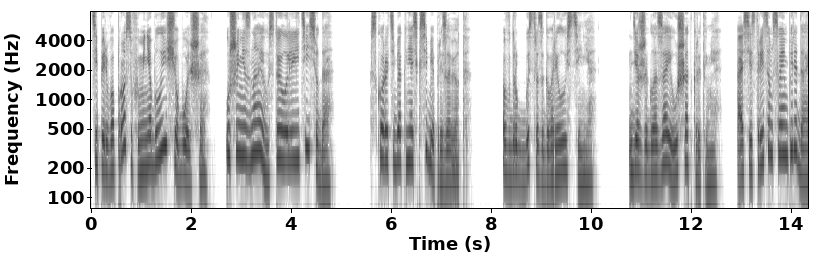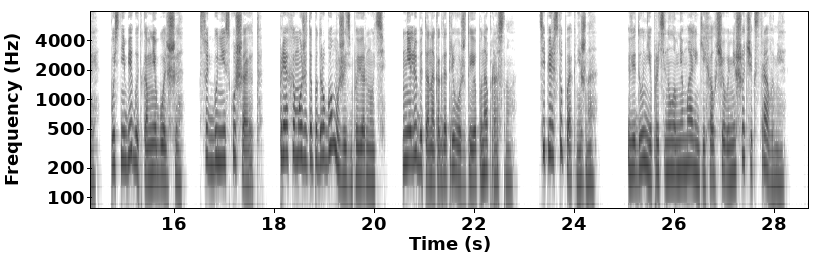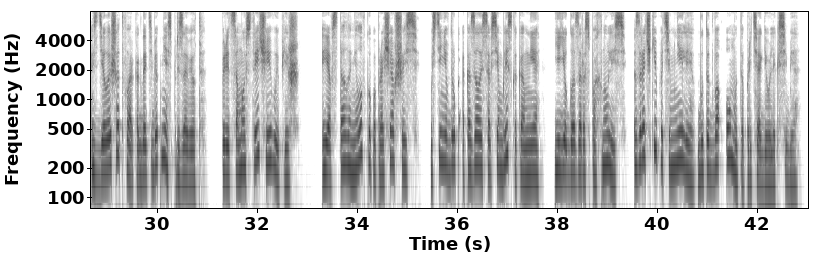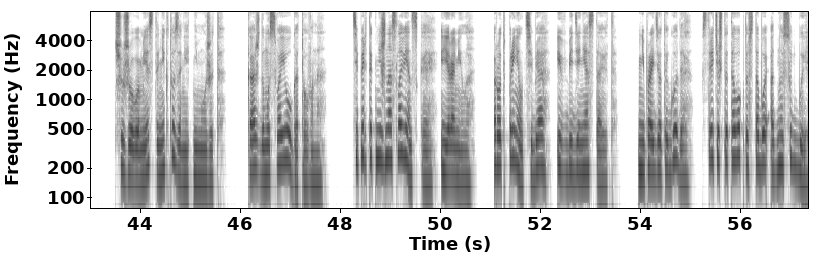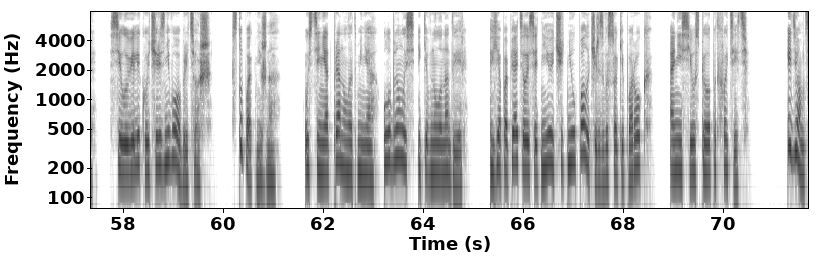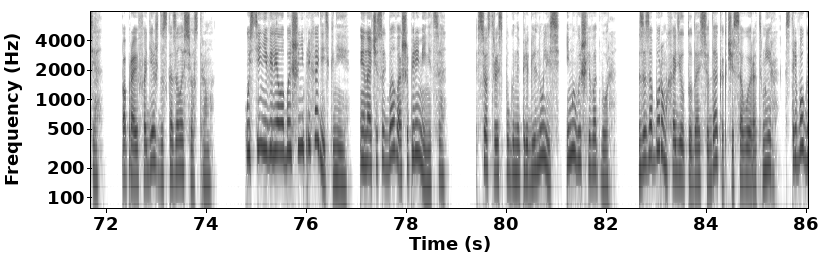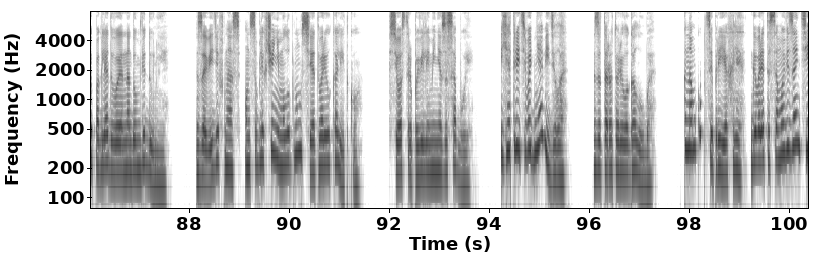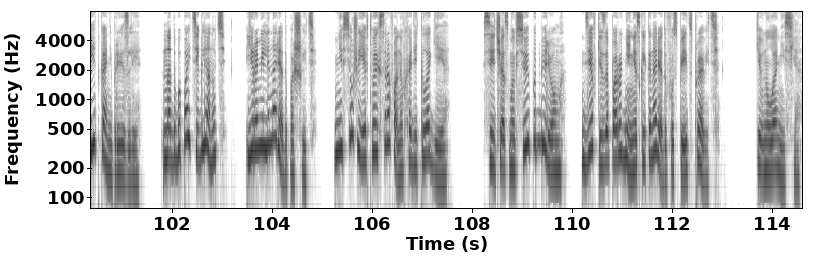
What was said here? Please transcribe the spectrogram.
Теперь вопросов у меня было еще больше. Уж и не знаю, стоило ли идти сюда. Скоро тебя князь к себе призовет. Вдруг быстро заговорила Устинья. Держи глаза и уши открытыми. А сестрицам своим передай. Пусть не бегают ко мне больше. Судьбу не искушают. Пряха может и по-другому жизнь повернуть. Не любит она, когда тревожит ее понапрасну. Теперь ступай, княжна. Ведунья протянула мне маленький холщовый мешочек с травами. Сделаешь отвар, когда тебя князь призовет. Перед самой встречей и выпьешь. Я встала, неловко попрощавшись. Устинья вдруг оказалась совсем близко ко мне. Ее глаза распахнулись, зрачки потемнели, будто два омута притягивали к себе. Чужого места никто занять не может. Каждому свое уготовано. Теперь ты княжна славянская, Яромила. Род принял тебя и в беде не оставит. Не пройдет и года, встретишь ты того, кто с тобой одной судьбы, Силу великую через него обретешь. Ступай, княжна». Устинья отпрянула от меня, улыбнулась и кивнула на дверь. Я попятилась от нее и чуть не упала через высокий порог. Анисия успела подхватить. Идемте, поправив одежду, сказала сестрам. Устинья велела больше не приходить к ней, иначе судьба ваша переменится. Сестры испуганно переглянулись, и мы вышли во двор. За забором ходил туда-сюда, как часовой Ратмир, с тревогой поглядывая на дом ведуньи. Завидев нас, он с облегчением улыбнулся и отворил калитку. Сестры повели меня за собой. «Я третьего дня видела», — затараторила Голуба. «К нам купцы приехали. Говорят, из самой Византии ткани привезли. Надо бы пойти глянуть. Ярамиле наряды пошить. Не все же ей в твоих сарафаны входить, Пелагея. Сейчас мы все и подберем. Девки за пару дней несколько нарядов успеют справить», — кивнула Анисья.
